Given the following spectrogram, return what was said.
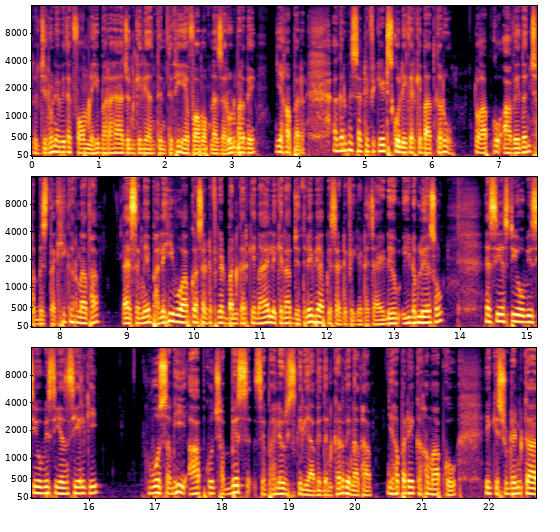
तो जिन्होंने अभी तक फॉर्म नहीं भरा है, आज उनके लिए अंतिम तिथि है। फॉर्म अपना ज़रूर भर दें यहाँ पर। अगर मैं सर्टिफिकेट्स को लेकर के बात करूँ तो आपको आवेदन छब्बीस तक ही करना था। ऐसे में भले ही वो आपका सर्टिफिकेट बन करके ना आए, लेकिन आप जितने भी आपके सर्टिफिकेट है, चाहे ई डब्ल्यू एस हो S C S T O B C O B C N C L की, वो सभी आपको 26 से पहले इसके लिए आवेदन कर देना था। यहाँ पर एक हम आपको एक स्टूडेंट का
